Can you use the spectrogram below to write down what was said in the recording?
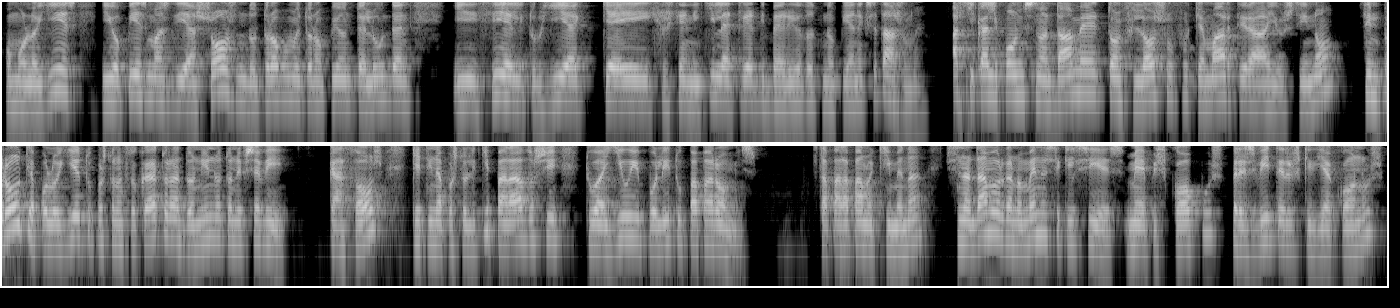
ομολογίες οι οποίες μας διασώζουν τον τρόπο με τον οποίο τελούνταν η Θεία Λειτουργία και η χριστιανική λατρεία την περίοδο την οποία εξετάζουμε. Αρχικά λοιπόν συναντάμε τον φιλόσοφο και μάρτυρα Ιουστίνο στην πρώτη απολογία του προς τον αυτοκράτορα Αντωνίνο τον Ευσεβή, καθώς και την αποστολική παράδοση του Αγίου Ιππολίτου Παπαρόμης. Στα παραπάνω κείμενα συναντάμε οργανωμένες εκκλησίες με επισκόπους, πρεσβύτερους και διακόνους,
